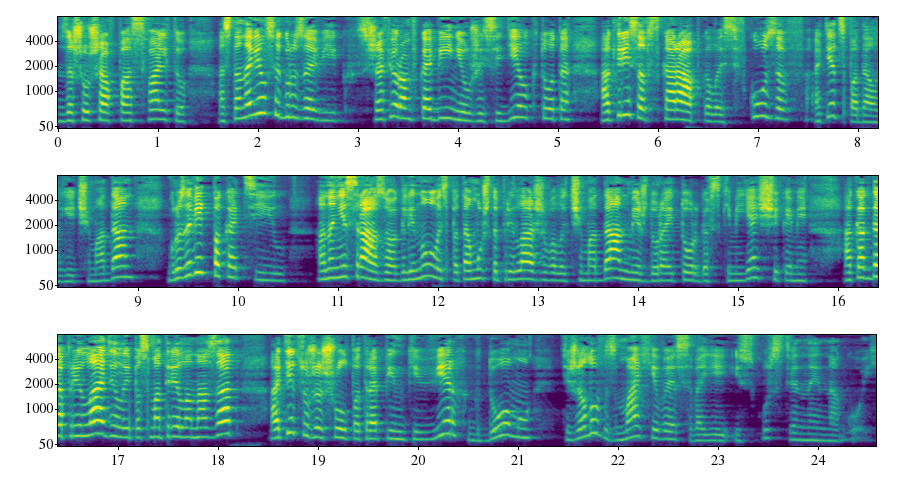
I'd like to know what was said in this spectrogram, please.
Зашуршав по асфальту, остановился грузовик. С шофером в кабине уже сидел кто-то. Актриса вскарабкалась в кузов, отец подал ей чемодан. Грузовик покатил. Она не сразу оглянулась, потому что прилаживала чемодан между райторговскими ящиками, а когда приладила и посмотрела назад, отец уже шел по тропинке вверх к дому, тяжело взмахивая своей искусственной ногой.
